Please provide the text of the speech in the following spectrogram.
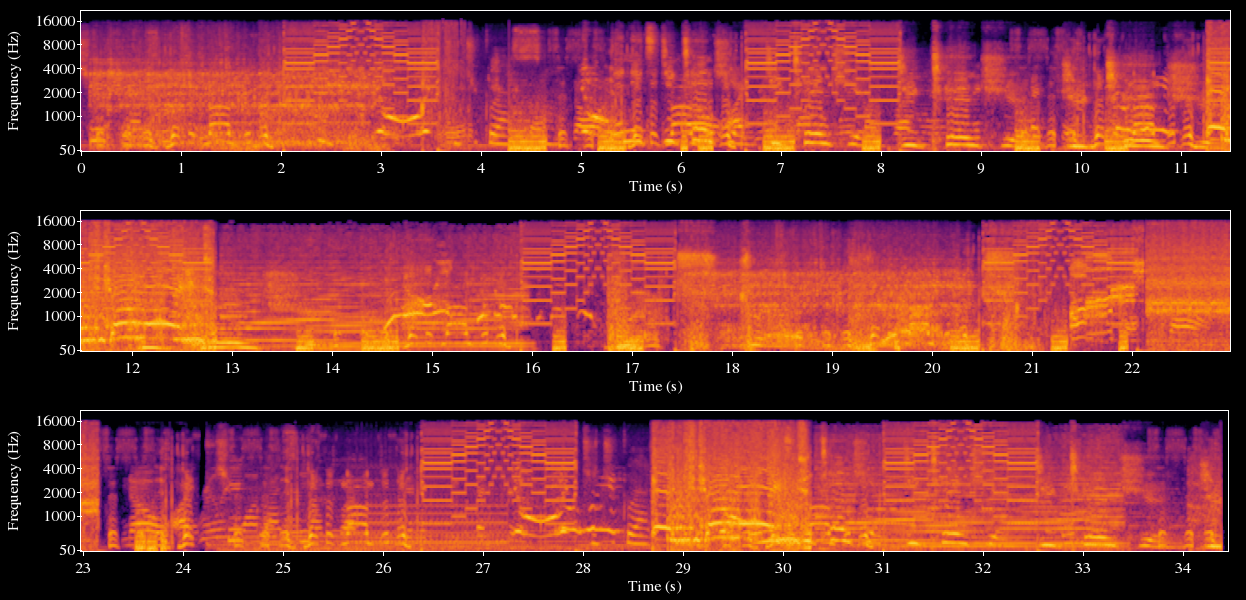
Teacher class. Then it's detention. Detention. Detention. No, I really want to about Teacher class. It's detention. Detention. Detention.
